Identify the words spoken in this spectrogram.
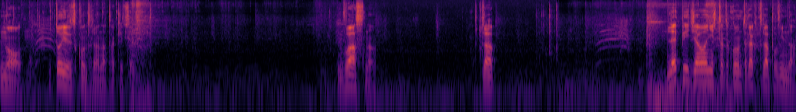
No, to jest kontra na takie coś. Własna. Która lepiej działa niż ta kontra, która powinna.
